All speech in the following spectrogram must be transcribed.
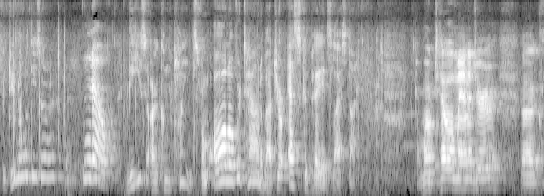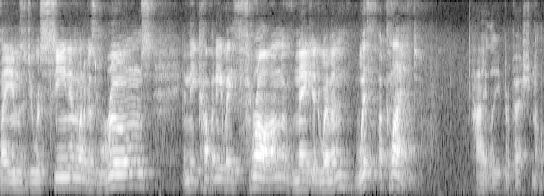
Do you know what these are? No. These are complaints from all over town about your escapades last night. A motel manager uh, claims that you were seen in one of his rooms in the company of a throng of naked women with a client. Highly professional.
